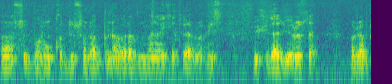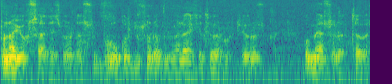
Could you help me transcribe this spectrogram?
Sonra Sübbuhun Kuddusun Rabbuna ve Rabbul Melaket ve Ruh. Rüküda diyoruz da o Rabbuna yok sadece orada. Sübbuhun Kuddusun Rabbul Melaket ve Ruh diyoruz. O mesuratta var.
